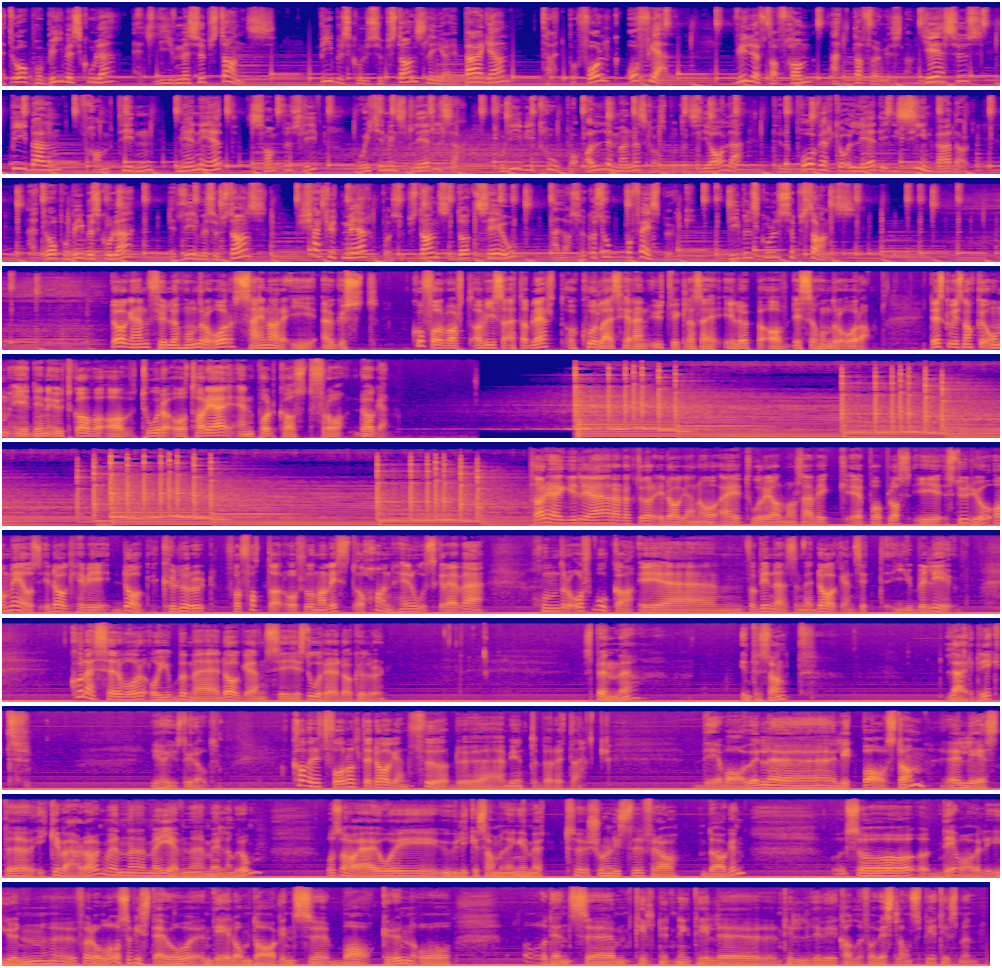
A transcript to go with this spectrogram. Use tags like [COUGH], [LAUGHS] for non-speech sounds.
Et år på bibelskole, et liv med substans. Bibelskole Substans ligger i Bergen, tett på folk og fjell. Vi løfter fram etterfølgelsen av Jesus, Bibelen, framtiden, menighet, samfunnsliv og ikke minst ledelse, fordi vi tror på alle menneskers potensial til å påvirke og lede i sin hverdag. Et år på bibelskole, et liv med substans. Sjekk ut mer på substans.co, eller søk oss opp på Facebook. Bibelskole Substans. Dagen fyller 100 år senere i august. Hvorfor ble avisa etablert, og hvordan har den utvikla seg i løpet av disse 100 åra? Det skal vi snakke om i denne utgava av Tore og Tarjei, en podkast fra dagen. Tarjei Gilje, redaktør i Dagen, og jeg, Tore Hjalmar Sævik, er på plass i studio. Og med oss i dag har vi Dag Kullerud, forfatter og journalist. Og han har nå skrevet 100-årsboka i eh, forbindelse med Dagen sitt jubileum. Hvordan har det vært å jobbe med dagens historie, Dag Kullerud? Spennende. Interessant. Lærerikt. I høyeste grad. Hva var ditt forhold til dagen før du eh, begynte på dette? Det var vel eh, litt på avstand. Jeg leste ikke hver dag, men eh, med jevne mellomrom. Og så har jeg jo i ulike sammenhenger møtt journalister fra dagen. Så det var vel i grunnen forholdet. Og så visste jeg jo en del om dagens bakgrunn og, og dens tilknytning til, til det vi kaller for vestlandspietismen.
